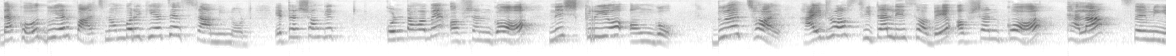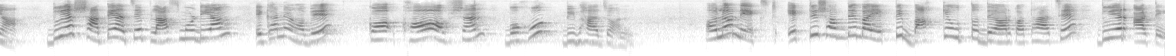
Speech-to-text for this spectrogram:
দেখো, দুইয়ের পাঁচ নম্বরে কি আছে? স্ট্রামিনোড এটার সঙ্গে কোনটা হবে? অপশান গ, নিষ্ক্রিয় অঙ্গ। দুয়ের ছয় হাইড্রোসিটালিস হবে, অপশান ক, থ্যালাসেমিয়া। দুয়ের সাথে আছে প্লাসমোডিয়াম, এখানে হবে ক, খ অপশান বহু বিভাজন। হলো নেক্সট একটি শব্দে বা একটি বাক্যে উত্তর দেওয়ার কথা আছে দুইয়ের আটে।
